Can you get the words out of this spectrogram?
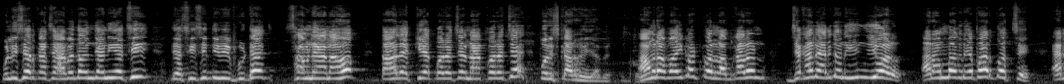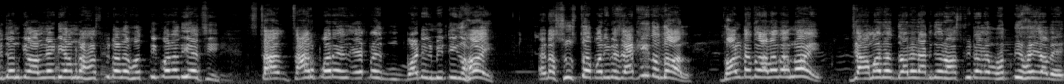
পুলিশের কাছে আবেদন জানিয়েছি যে সিসিটিভি ফুটেজ সামনে আনা হোক, তাহলে কে করেছে, না করেছে পরিষ্কার হয়ে যাবে। আমরা বয়কট করলাম, কারণ যেখানে একজন ইনজিওর আরামবাগ রেফার করছে, একজনকে অলরেডি আমরা হসপিটালে ভর্তি করে দিয়েছি। তার- তারপরে একটা বডির মিটিং হয়, একটা সুস্থ পরিবেশ, একই তো দল। দলটা তো আলাদা নয় যে আমাদের দলের একজন হসপিটালে ভর্তি হয়ে যাবে,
